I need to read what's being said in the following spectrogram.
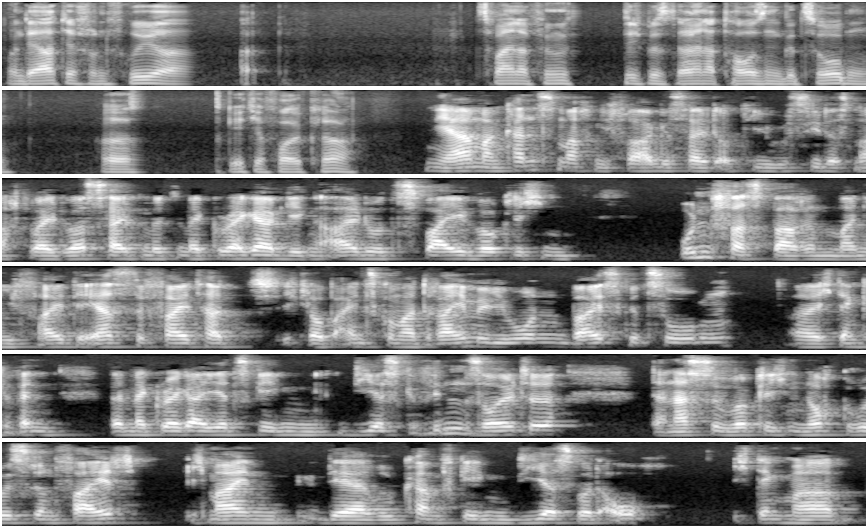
Und er hat ja schon früher 250 bis 300.000 gezogen. Das geht ja voll klar. Ja, man kann es machen. Die Frage ist halt, ob die UFC das macht, weil du hast halt mit McGregor gegen Aldo zwei wirklichen unfassbaren Money-Fight. Der erste Fight hat, ich glaube, 1,3 Millionen Buys gezogen. Äh, ich denke, wenn, wenn McGregor jetzt gegen Diaz gewinnen sollte, dann hast du wirklich einen noch größeren Fight. Ich meine, der Rückkampf gegen Diaz wird auch, ich denke mal,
